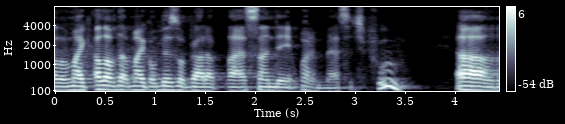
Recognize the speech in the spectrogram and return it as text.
I love, Mike, I love that Michael Bizzle brought up last Sunday. What a message. Uh,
